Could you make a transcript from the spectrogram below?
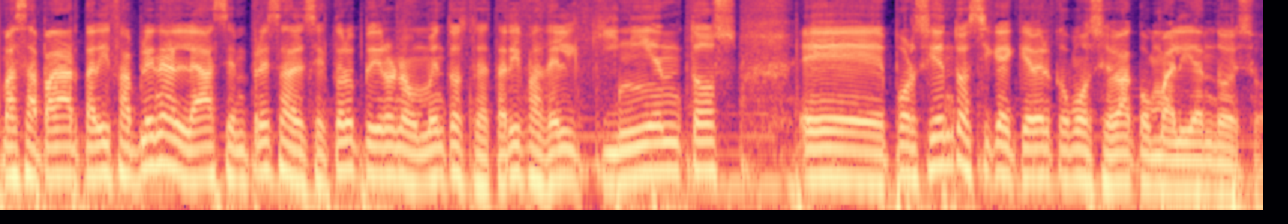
vas a pagar tarifa plena. Las empresas del sector pidieron aumentos en las tarifas del 500%, eh, por ciento, así que hay que ver cómo se va convalidando eso.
